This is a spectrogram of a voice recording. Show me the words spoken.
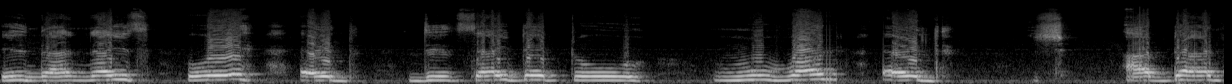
in a nice way and decided to move on and I've done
